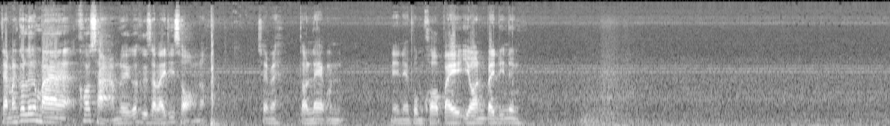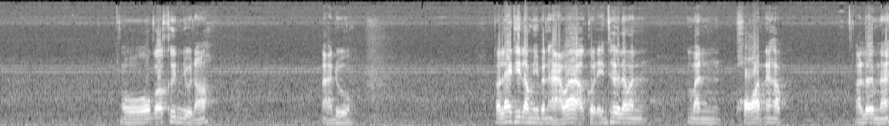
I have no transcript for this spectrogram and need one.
แต่มันก็เริ่มมาข้อ 3 เลยก็คือสไลด์ที่ 2 เนาะใช่ไหม ตอนแรกมันเนี่ยผมขอไปย้อนไปนิดนึงโอ้ก็ขึ้นอยู่เนาะอ่าดู ตอนแรกที่เรามีปัญหาว่ากด enter แล้วมันมันพอสนะครับ อ่าเริ่มนะ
